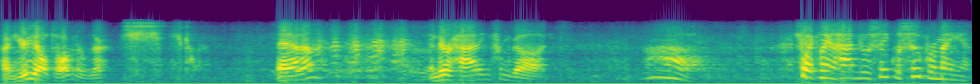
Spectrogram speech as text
I can hear y'all talking over there. Shh, he's going. Adam, and they're hiding from God. Oh. It's like playing hide and go seek with Superman.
